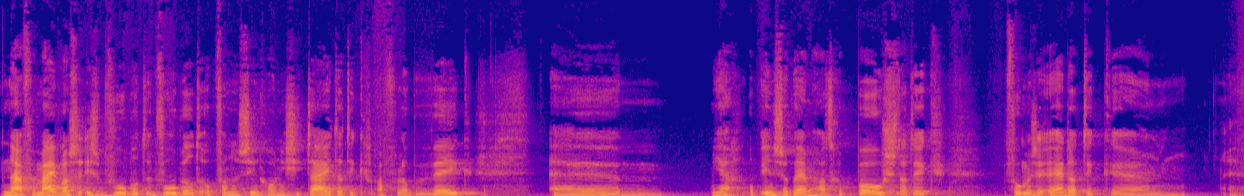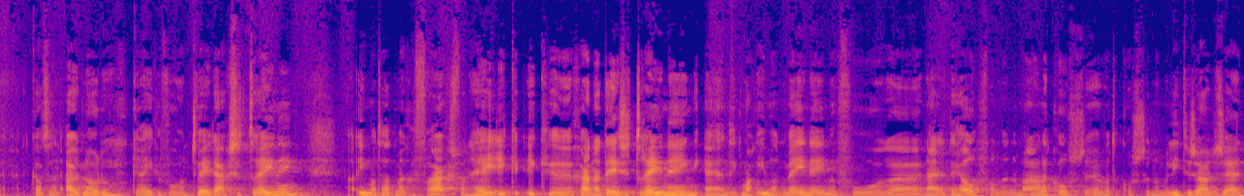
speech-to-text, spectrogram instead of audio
nou, voor mij was, is bijvoorbeeld een voorbeeld ook van een synchroniciteit. Dat ik afgelopen week ehm, ja, op Instagram had gepost dat ik voor me, hè, dat ik ehm, ik had een uitnodiging gekregen voor een tweedaagse training. iemand had me gevraagd van... hé, hey, ik, ik uh, ga naar deze training en ik mag iemand meenemen voor uh, nou, de helft van de normale kosten... wat de kosten normaliter zouden zijn.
